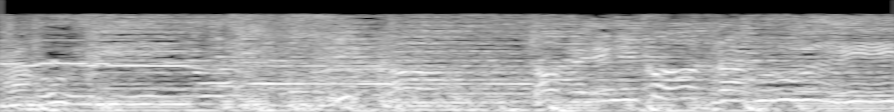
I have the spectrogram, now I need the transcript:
τραγούδι. Ζητώ το ελληνικό τραγούδι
